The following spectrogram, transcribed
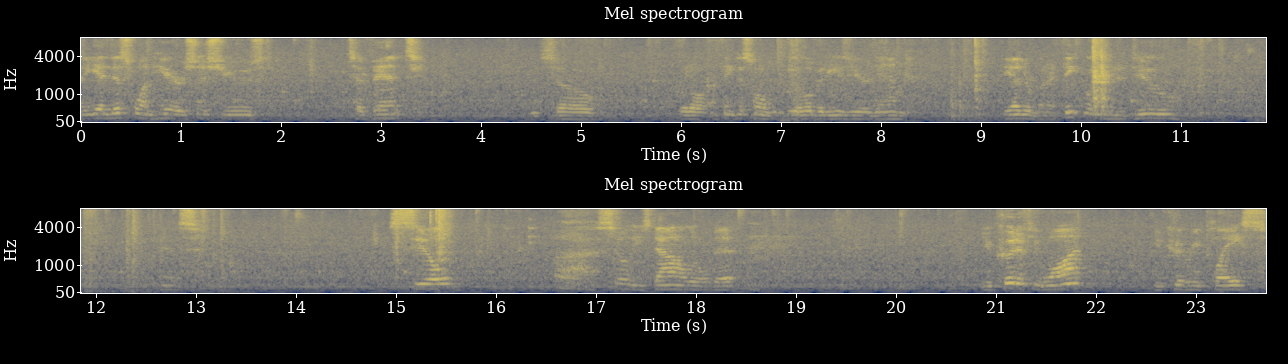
Then again, this one here is just used to vent. And so, little, I think this one will be a little bit easier than the other one. I think what I'm going to do is seal, uh, seal these down a little bit. You could, if you want, you could replace,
